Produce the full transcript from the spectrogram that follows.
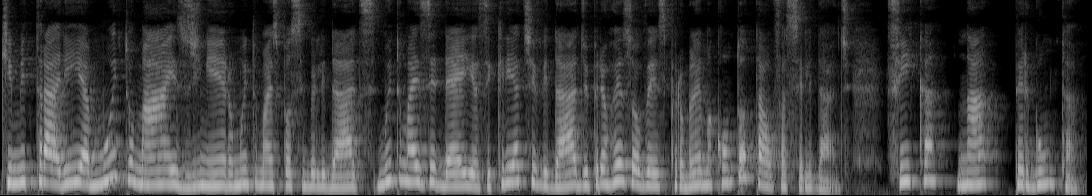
que me traria muito mais dinheiro, muito mais possibilidades, muito mais ideias e criatividade para eu resolver esse problema com total facilidade? Fica na pergunta.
